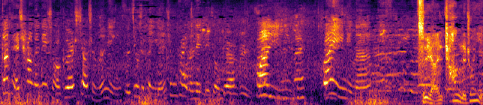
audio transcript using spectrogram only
刚才唱的那首歌叫什么名字？就是很原生态的那那首歌。欢迎你们，欢迎你们。虽然唱的专业，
